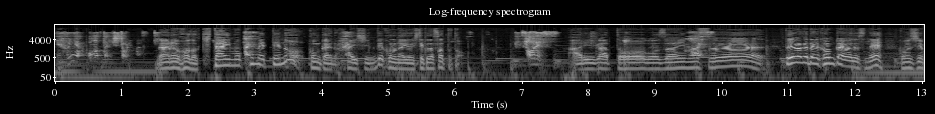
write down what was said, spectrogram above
というふうには思ったりしております。なるほど。期待も込めての今回の配信でこの内容にしてくださったと。そうです。ありがとうございます。はい、というわけで今回はですね、今週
